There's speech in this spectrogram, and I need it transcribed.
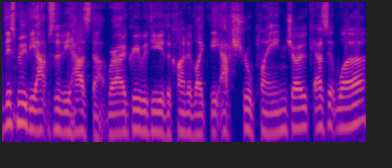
this movie absolutely has that. Where I agree with you, the kind of like the astral plane joke, as it were,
